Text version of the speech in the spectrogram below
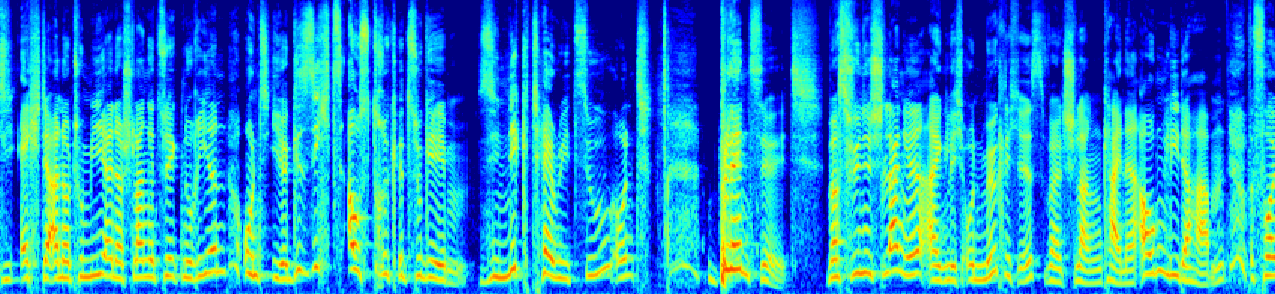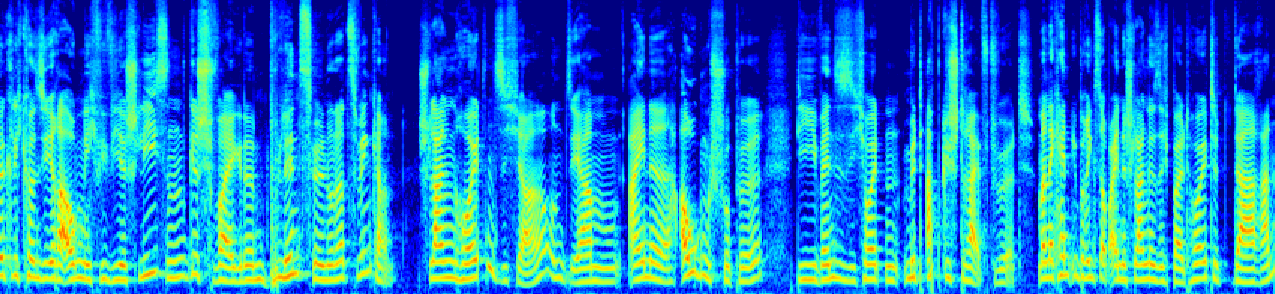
die echte Anatomie einer Schlange zu ignorieren und ihr Gesichtsausdrücke zu geben. Sie nickt Harry zu und blinzelt. Was für eine Schlange eigentlich unmöglich ist, weil Schlangen keine Augenlider haben. Folglich können sie ihre Augen nicht wie wir schließen, geschweige denn blinzeln oder zwinkern. Schlangen häuten sich ja und sie haben eine Augenschuppe, die, wenn sie sich häuten, mit abgestreift wird. Man erkennt übrigens, ob eine Schlange sich bald häutet, daran,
